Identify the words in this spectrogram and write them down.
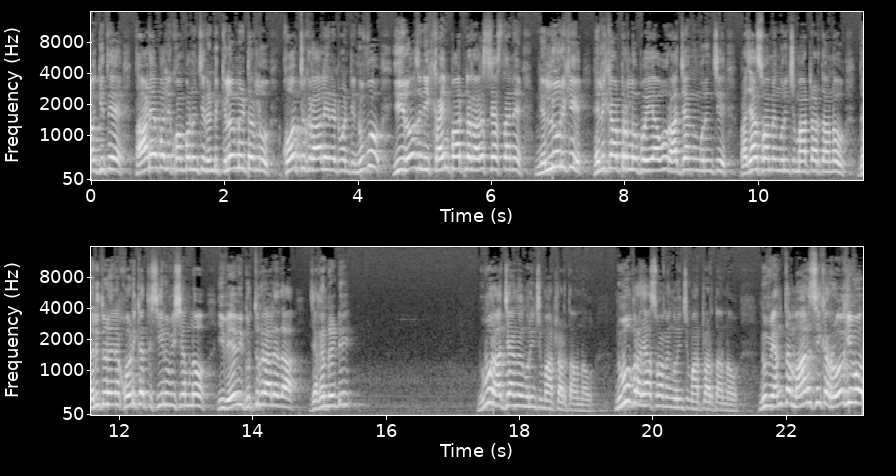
మగ్గితే తాడేపల్లి కొంప నుంచి రెండు కిలోమీటర్లు కోర్టుకు రాలేనటువంటి నువ్వు ఈరోజు నీ క్రైమ్ పార్ట్నర్ అరెస్ట్ చేస్తానే నెల్లూరుకి హెలికాప్టర్లో పోయావు. రాజ్యాంగం గురించి ప్రజాస్వామ్యం గురించి మాట్లాడుతున్నావు. దళితుడైన కోడికత్తి సీను విషయంలో ఇవేవి గుర్తుకు రాలేదా జగన్ రెడ్డి? నువ్వు రాజ్యాంగం గురించి మాట్లాడుతూ ఉన్నావు. నువ్వు ప్రజాస్వామ్యం గురించి మాట్లాడుతూ ఉన్నావు. నువ్వు ఎంత మానసిక రోగివో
